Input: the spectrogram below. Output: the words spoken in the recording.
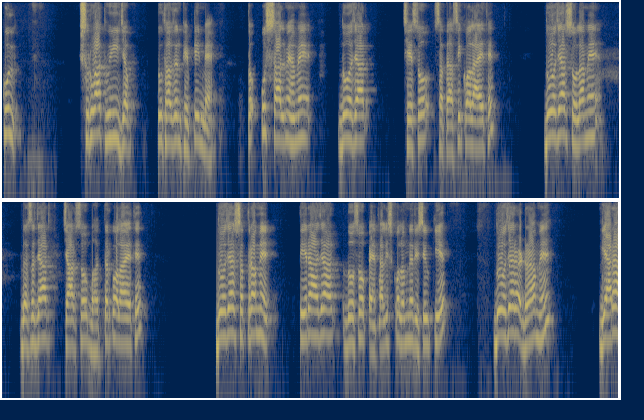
कुल शुरुआत हुई जब 2015 में। तो उस साल में हमें दो हज़ार छः सौ सतासी कॉल आए थे। 2016 में दस कॉल आए थे। 2017 में तेरह हज़ार दो सौ पैंतालीस कॉल हमने रिसीव किए। 2018 में ग्यारह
